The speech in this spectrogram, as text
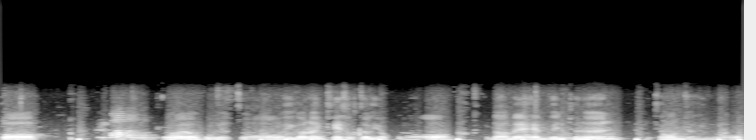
불가능. 결과용법이었죠. 이거는 계속적이었고요. 그 다음에 have been to는 경험적이고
